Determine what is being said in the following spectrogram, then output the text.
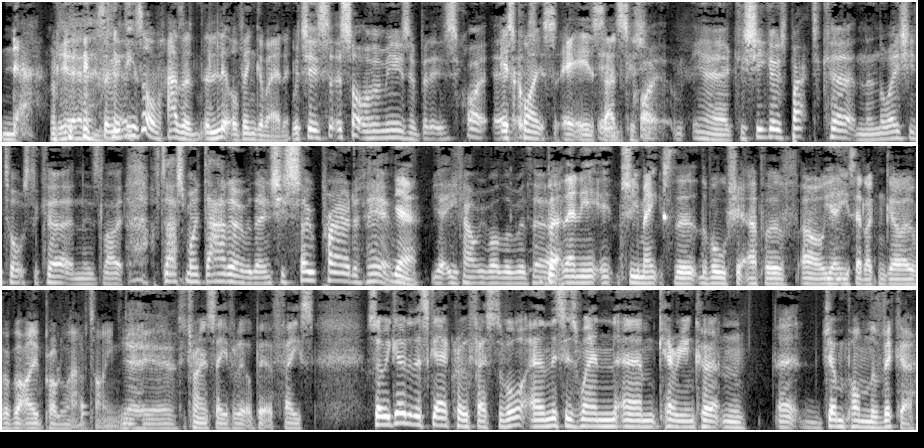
"Nah," Yeah. so he, he sort of has a, a little think about it. Which is sort of amusing, but it's quite. It's quite, it is sad It's 'cause quite, yeah, because she goes back to Kurtan, and the way she talks to Kurtan is like, "I've that's my dad over there," and she's so proud of him. Yeah. yet he can't be bothered with her. But then he, it, she makes the, the bullshit up of, oh yeah, you said I can go over, but I probably won't have time. you Yeah, know, yeah. To try and save a little bit of face. So we go to the Scarecrow Festival, and this is when um, Kerry and Kurtan uh, jump on the vicar.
